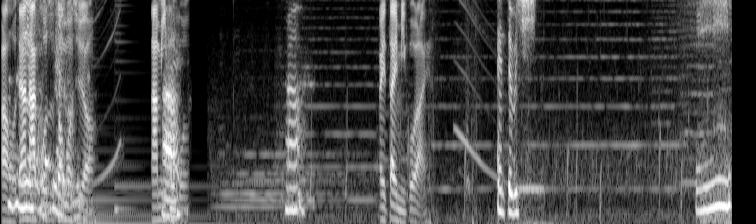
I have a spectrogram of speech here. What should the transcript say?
好，就是我等下拿灭火器锅子送过去哦，拿米好。锅，好，帮你带米过来。哎，对不起，咦，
